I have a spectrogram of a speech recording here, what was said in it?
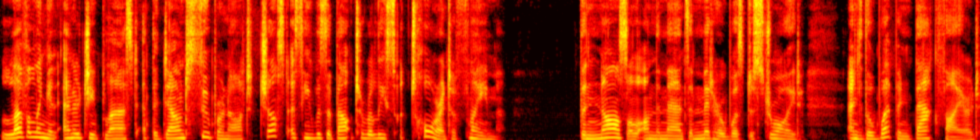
leveling an energy blast at the downed supernaut just as he was about to release a torrent of flame. The nozzle on the man's emitter was destroyed, and the weapon backfired.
